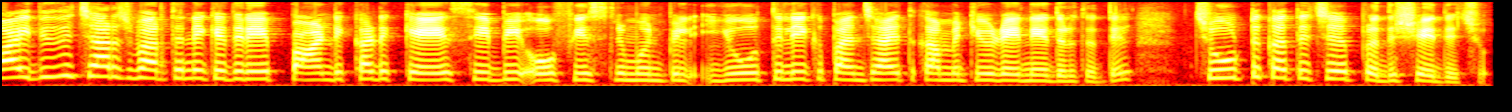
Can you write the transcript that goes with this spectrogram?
വൈദ്യുതി ചാർജ് വർധനയ്ക്കെതിരെ Pandikkad K S C B ഓഫീസിന് മുൻപിൽ യൂത്ത് ലീഗ് പഞ്ചായത്ത് കമ്മിറ്റിയുടെ നേതൃത്വത്തിൽ ചൂട്ട് കത്തിച്ച് പ്രതിഷേധിച്ചു.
